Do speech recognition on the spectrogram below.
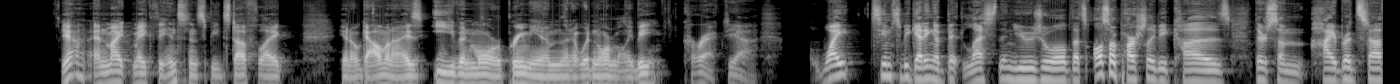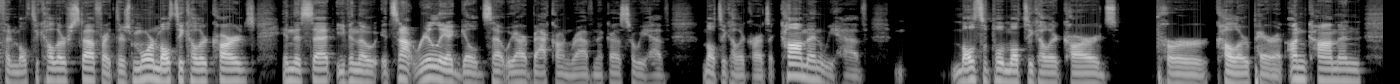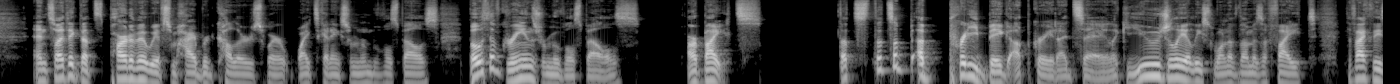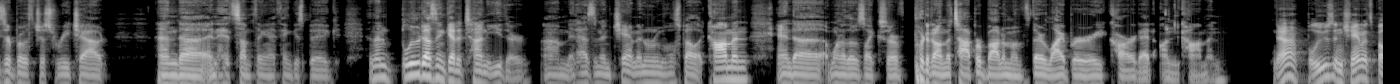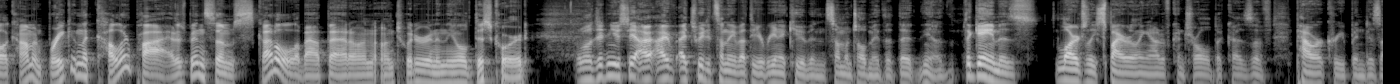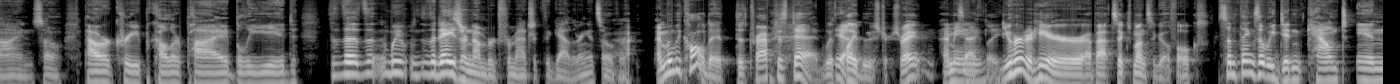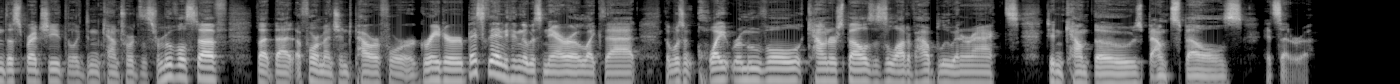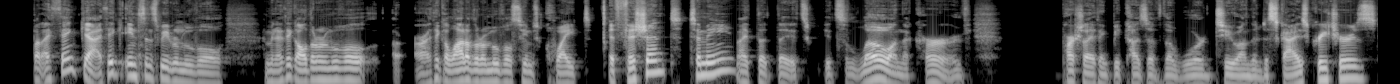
Yeah, and might make the instant speed stuff like, you know, galvanize even more premium than it would normally be. Correct, yeah. White seems to be getting a bit less than usual. That's also partially because there's some hybrid stuff and multicolor stuff, right? There's more multicolor cards in this set, even though it's not really a guild set. We are back on Ravnica, so we have multicolor cards at common. We have multiple multicolor cards per color pair at uncommon. And so I think that's part of it. We have some hybrid colors where white's getting some removal spells. Both of green's removal spells are bites. That's that's a, a pretty big upgrade, I'd say. Like usually at least one of them is a fight. The fact that these are both just reach out and uh, and hit something I think is big. And then blue doesn't get a ton either. Um, it has an enchantment removal spell at common and uh, one of those like sort of put it on the top or bottom of their library card at uncommon. Yeah, Blues Enchantment Spell Common breaking the color pie. There's been some scuttle about that on on Twitter and in the old Discord. Well, didn't you see? I, I, I tweeted something about the Arena Cube, and someone told me that the you know the game is largely spiraling out of control because of power creep in design. So power creep, color pie, bleed. The the, we, the days are numbered for Magic the Gathering. It's over. Uh, I mean, we called it. The draft is dead with yeah. play boosters, right? I mean, exactly. you heard it here about six months ago, folks. Some things that we didn't count in the spreadsheet that like didn't count towards this removal stuff, but that aforementioned power four or greater, basically anything that was narrow like that, that wasn't quite removal. Counter spells is a lot of how blue interacts. Didn't count those, bounce spells, etc. But I think, yeah, I think instant speed removal I mean, I think all the removal, or I think a lot of the removal seems quite efficient to me. Like that, it's it's low on the curve. Partially, I think because of the ward two on the disguise creatures.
